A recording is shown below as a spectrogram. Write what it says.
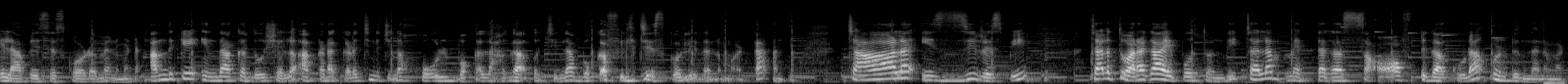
ఇలా వేసేసుకోవడమే అనమాట అందుకే ఇందాక దోశలో అక్కడక్కడ చిన్న చిన్న హోల్ బొక్కలాగా వచ్చింది. ఆ బొక్క ఫిల్ చేసుకోలేదన్నమాట. అంతే. చాలా ఈజీ రెసిపీ. చాలా త్వరగా అయిపోతుంది. చాలా మెత్తగా సాఫ్ట్గా కూడా ఉంటుందన్నమాట.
